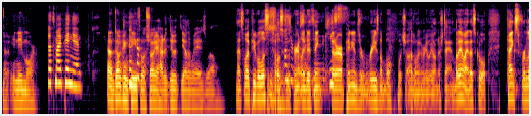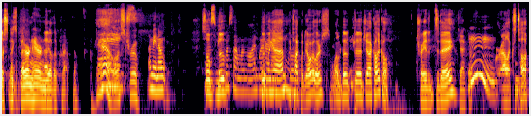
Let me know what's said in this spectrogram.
No, you need more. That's my opinion. No, Duncan Keith will show you how to do it the other way as well. That's why people listen to us because apparently they think like, that our opinions are reasonable, which I don't really understand. But anyway, that's cool. Thanks for listening. It's better in here than hearing the other crap, though. Yeah, well, that's true. I mean, I'm So move, on my mind. moving not on, we people- talked about the Oilers. What about uh, Jack Eichel? Traded today Jack. Mm, for Alex Tuch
